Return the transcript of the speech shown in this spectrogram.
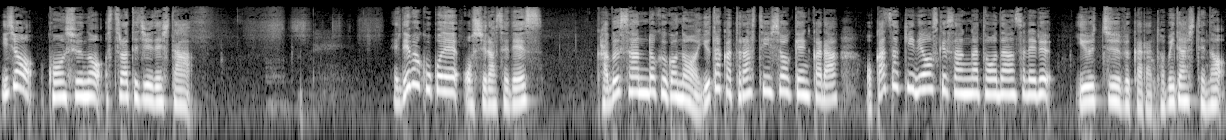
以上、今週のストラテジーでした。ではここでお知らせです。株365の豊トラスティ証券から岡崎良介さんが登壇される YouTube から飛び出しての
